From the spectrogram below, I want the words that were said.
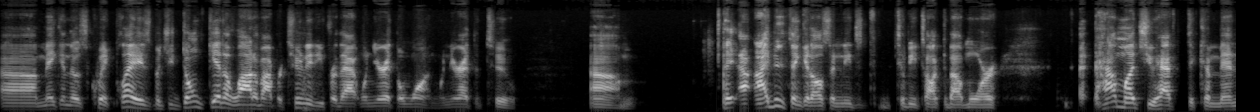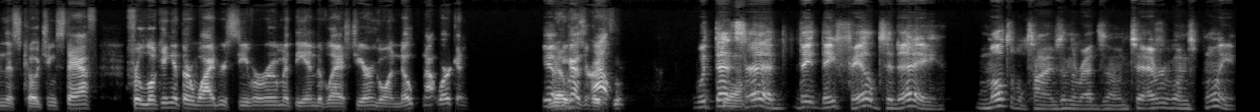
uh making those quick plays, but you don't get a lot of opportunity for that when you're at the one, when you're at the two. Um I, I do think it also needs to be talked about more uh, how much you have to commend this coaching staff for looking at their wide receiver room at the end of last year and going, nope, not working. Yeah, you guys are out. with that Yeah. said, they they failed today multiple times in the red zone. To everyone's point,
